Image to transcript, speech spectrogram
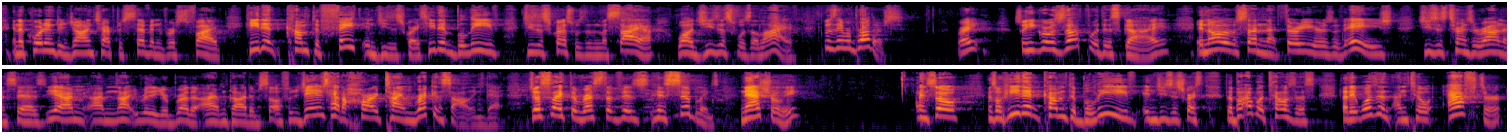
And according to John chapter 7, verse 5, he didn't come to faith in Jesus Christ. He didn't believe Jesus Christ was the Messiah while Jesus was alive because they were brothers, right? So he grows up with this guy, and all of a sudden, at 30 years of age, Jesus turns around and says, Yeah, I'm, I'm not really your brother, I am God himself. So James had a hard time reconciling that, just like the rest of his, his siblings, naturally. And so, and so he didn't come to believe in Jesus Christ. The Bible tells us that it wasn't until after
